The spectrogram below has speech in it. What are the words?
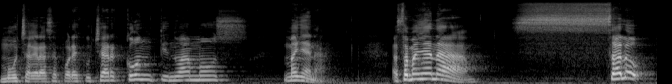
Muchas gracias por escuchar. Continuamos mañana. Hasta mañana. Salud.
